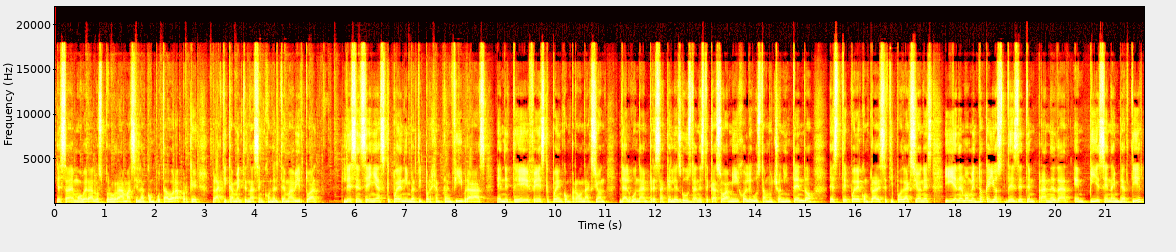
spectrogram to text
les saben mover a los programas y la computadora porque prácticamente nacen con el tema virtual, les enseñas que pueden invertir, por ejemplo, en fibras, en ETFs, que pueden comprar una acción de alguna empresa que les gusta. En este caso, a mi hijo le gusta mucho Nintendo, este puede comprar ese tipo de acciones y en el momento que ellos desde temprana edad empiecen a invertir,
